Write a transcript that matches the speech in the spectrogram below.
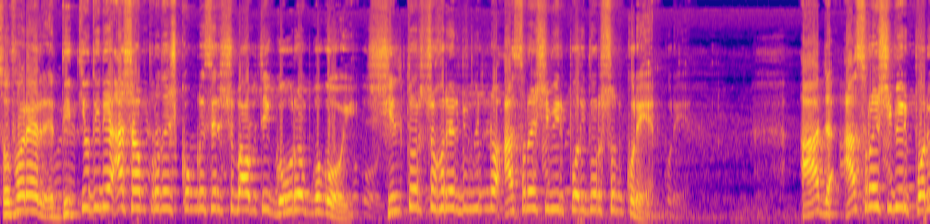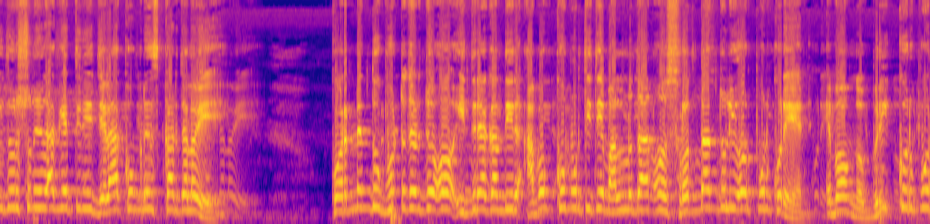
সফরের দ্বিতীয় দিনে আসাম প্রদেশ কংগ্রেসের সভাপতি গৌরব গগৈ শিলচর শহরের বিভিন্ন আশ্রয় শিবির পরিদর্শন করেন। আজ আশ্রয় শিবির পরিদর্শনের আগে তিনি জেলা কংগ্রেস কার্যালয়ে কর্ণেন্দু ভট্টাচার্য ও ইন্দিরা গান্ধীর আবক্ষ মূর্তিতে মাল্যদান ও শ্রদ্ধাঞ্জলি অর্পণ করেন এবং বৃক্ষরোপণ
